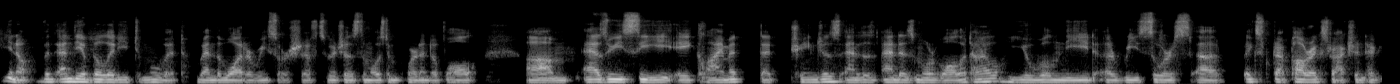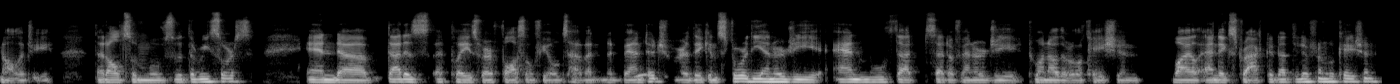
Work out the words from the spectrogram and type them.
you know and the ability to move it when the water resource shifts which is the most important of all. Um, as we see a climate that changes and is, and is more volatile you will need a resource uh, extra power extraction technology that also moves with the resource and uh, that is a place where fossil fuels have an advantage, where they can store the energy and move that set of energy to another location while and extract it at the different location.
